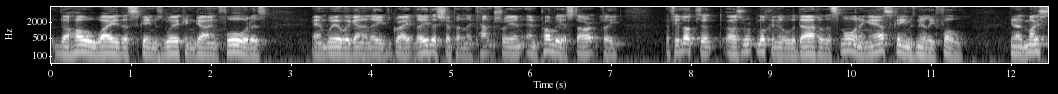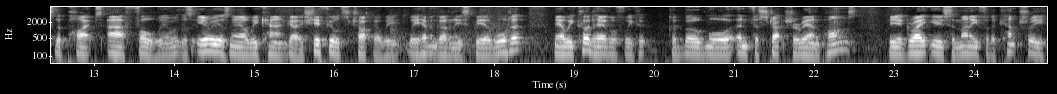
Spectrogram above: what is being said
the whole way the scheme's working going forward is, and where we're going to need great leadership in the country, and, and probably historically, if you looked at, I was looking at all the data this morning, our scheme's nearly full. You know, most of the pipes are full. You know, there's areas now we can't go. Sheffield's chocker. We we haven't got any spare water. Now we could have if we could could build more infrastructure around ponds. Be a great use of money for the country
